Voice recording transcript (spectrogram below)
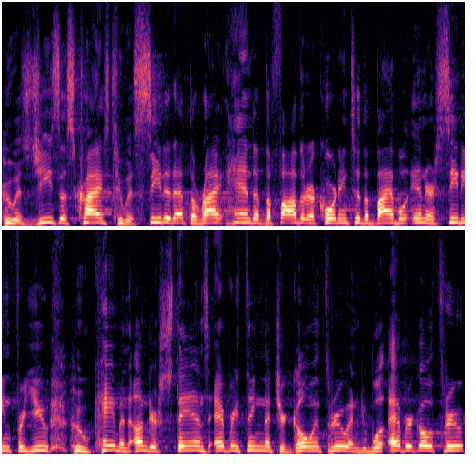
who is Jesus Christ, who is seated at the right hand of the Father, according to the Bible, interceding for you, who came and understands everything that you're going through and will ever go through,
